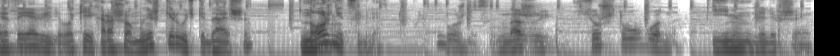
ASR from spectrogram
Это я видел. Окей, хорошо. Мышки, ручки. Дальше. Ножницы, блядь. Ножницы, ножи, все что угодно. Именно для левшей.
